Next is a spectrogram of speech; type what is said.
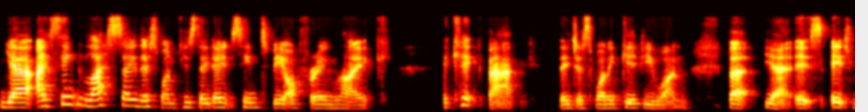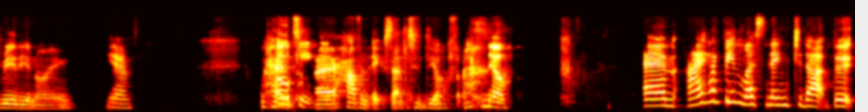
Yeah, I think less so this one because they don't seem to be offering like a kickback. They just want to give you one. But yeah, it's it's really annoying. yeah Hence, Okay. I haven't accepted the offer. No. Um, I have been listening to that book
